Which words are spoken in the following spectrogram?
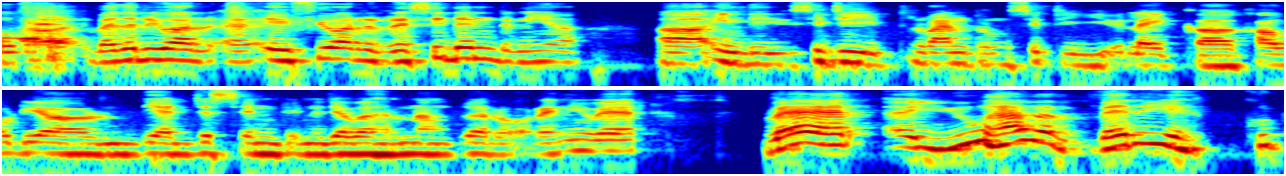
of uh, whether you are uh, if you are a resident near uh, in the city Trivandrum city like uh, Kowdiar or the adjacent in Jawahar Nagar or anywhere where uh, you have a very good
